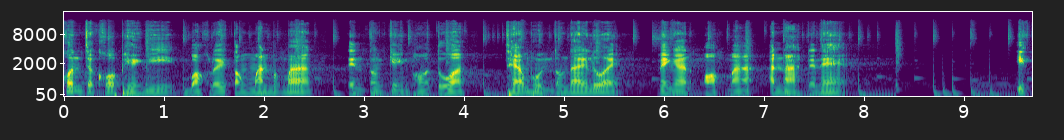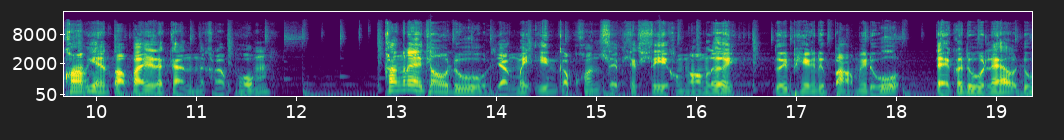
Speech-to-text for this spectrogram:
คนจะโคบเพลงนี้บอกเลยต้องมั่นมากๆ เต้นต้องเก่งพอตัว แถมหุ่นต้องได้ด้วย ไม่งั้นออกมาอนาถแน่ๆ อีกความคิดเห็นต่อไปแล้วกันนะครับผม ครั้งแรกที่เราดูยังไม่อินกับคอนเซปต์เซ็กซี่ของน้องเลย ด้วยเพลงหรือเปล่าไม่รู้ แต่ก็ดูแล้วดู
